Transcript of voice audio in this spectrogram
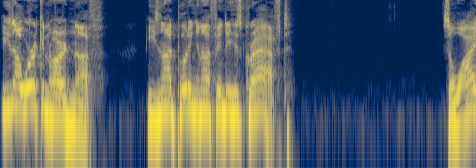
He's not working hard enough. He's not putting enough into his craft. So why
